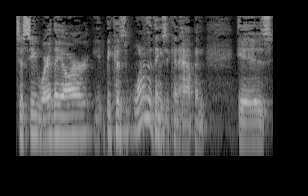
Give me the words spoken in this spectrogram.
to see where they are because one of the things that can happen is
